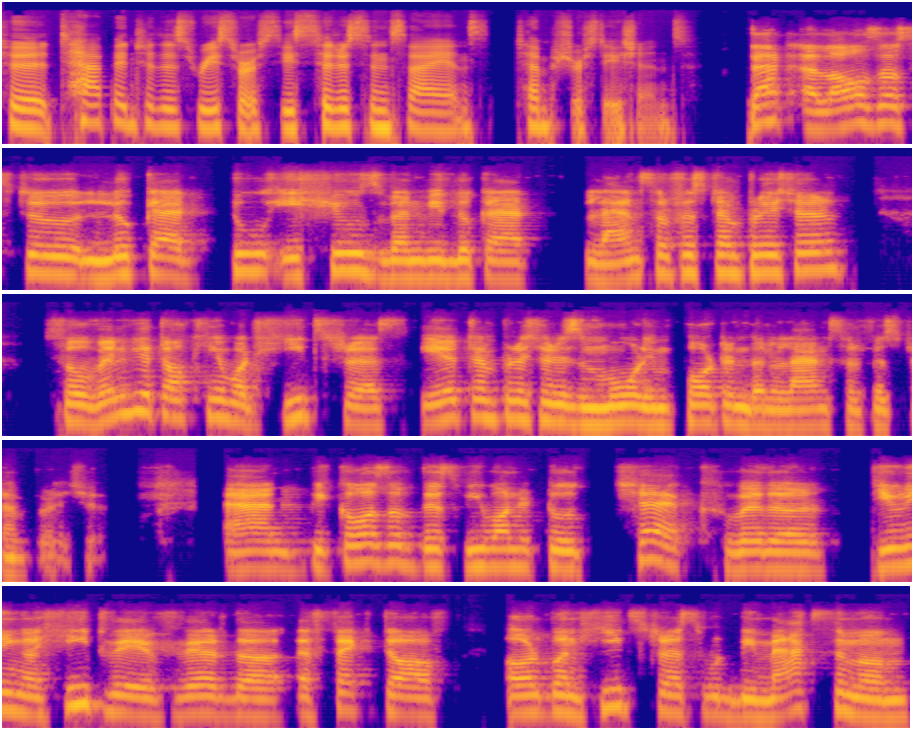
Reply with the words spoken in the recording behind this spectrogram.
to tap into this resource, these citizen science temperature stations? That allows us to look at two issues when we look at land surface temperature. So, when we are talking about heat stress, air temperature is more important than land surface temperature. And because of this, we wanted to check whether during a heat wave where the effect of urban heat stress would be maximum,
